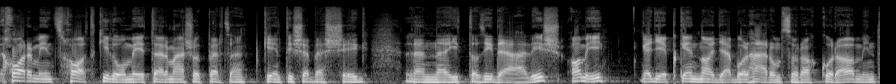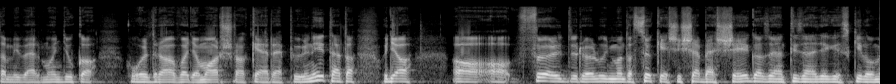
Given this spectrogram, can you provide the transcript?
36 km másodpercenkénti sebesség lenne itt az ideális, ami egyébként nagyjából háromszor akkora, mint amivel mondjuk a Holdra vagy a Marsra kell repülni. Tehát a, ugye a, a, a Földről úgymond a szökési sebesség az olyan 11, km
